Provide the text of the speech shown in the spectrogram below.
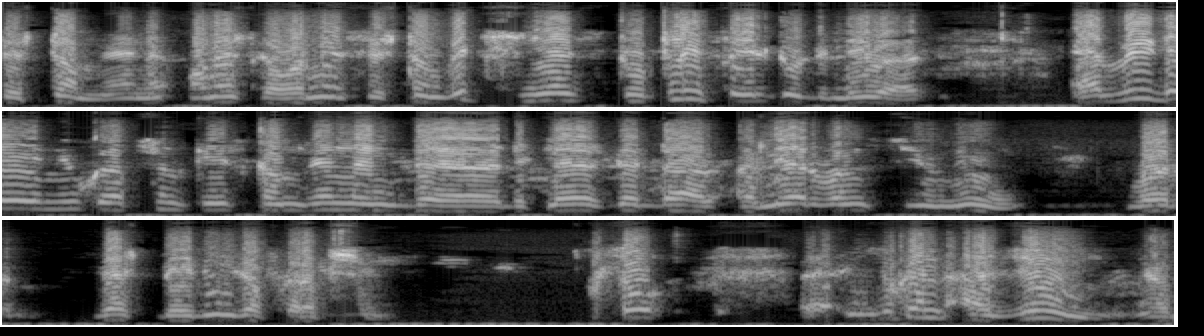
system, an honest governance system, which he has totally failed to deliver. Every day a new corruption case comes in and uh, declares that the earlier ones you knew were just babies of corruption. So uh, you can assume, uh,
